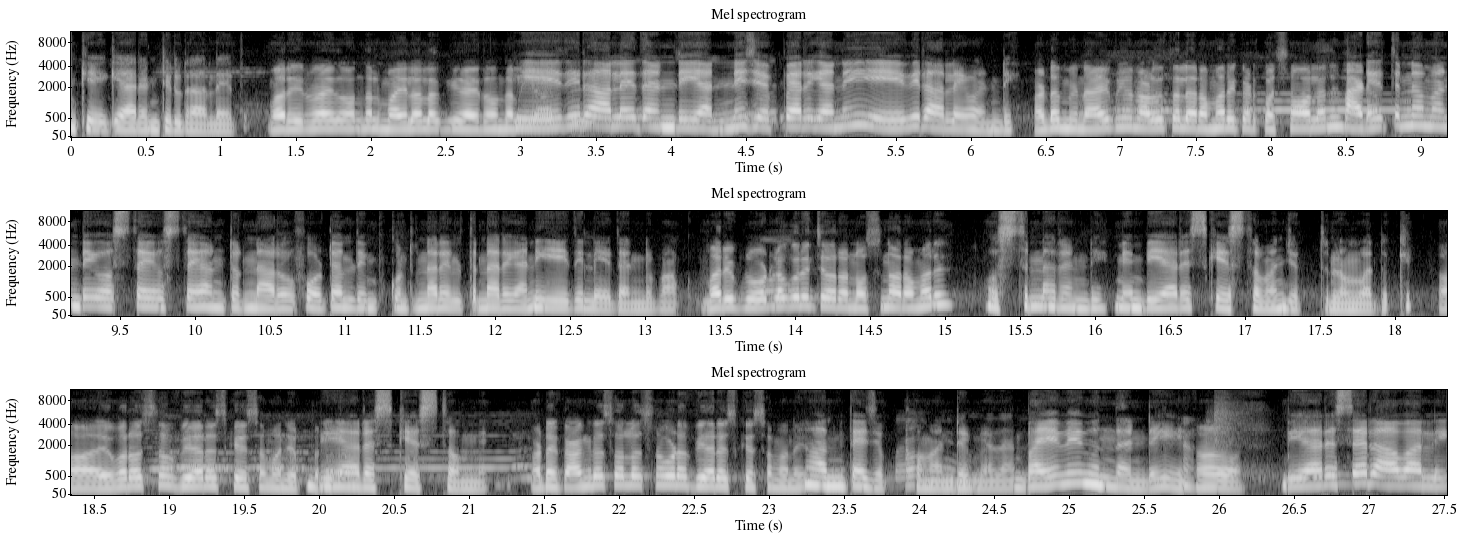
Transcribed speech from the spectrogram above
ఇంకే గ్యారంటీలు రాలేదు. మరి ఇరవై ఐదు వందలు మహిళలకి ఐదు వందలు ఏది రాలేదండి అన్నీ చెప్పారు కానీ ఏవి రాలేవండి. అంటే మీ నాయకులను అడుగుతలేరా మరి ఇక్కడికి వచ్చిన వాళ్ళని? అడుగుతున్నామండి వస్తాయి వస్తాయి అంటున్నారు. ఫోటోలు దింపుకుంటున్నారు వెళ్తున్నారు కానీ ఏది లేదండి మాకు. మరి ఇప్పుడు రోడ్ల గురించి ఎవరైనా వస్తున్నారా మరి? వస్తున్నారండి. మేము బీఆర్ఎస్కి ఇస్తామని చెప్తున్నాం వాళ్ళకి. ఎవరు వచ్చినా బీఆర్ఎస్ కేసామని చెప్తారు బీఆర్ఎస్కి ఇస్తాం మేము. అంటే కాంగ్రెస్ వాళ్ళు వచ్చినా కూడా బీఆర్ఎస్ కేసామని అంతే చెప్తామండి భయం ఏముందండి బీఆర్ఎస్ఏ రావాలి.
